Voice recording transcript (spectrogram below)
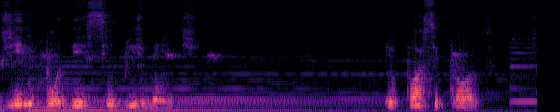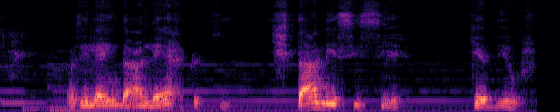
de ele poder simplesmente. Eu posso ir pronto. Mas ele ainda alerta que está nesse ser, que é Deus,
